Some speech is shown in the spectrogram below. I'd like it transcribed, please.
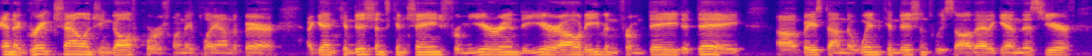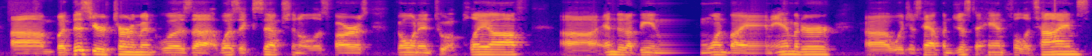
and a great challenging golf course when they play on the Bear. Again, conditions can change from year in to year out, even from day to day, uh, based on the wind conditions. We saw that again this year. Um, but this year's tournament was uh, was exceptional as far as going into a playoff. Uh, ended up being won by an amateur, uh, which has happened just a handful of times.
